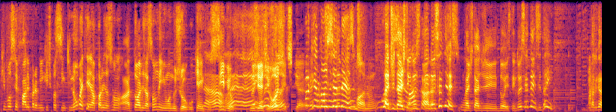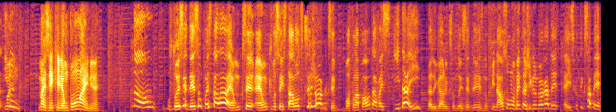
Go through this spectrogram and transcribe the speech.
que você fale pra mim que, tipo assim, que não vai ter atualização, atualização nenhuma no jogo, o que é Não, impossível é- nos é dias de hoje. é. É dois. CDs, mano. O Red Dead tem lá, dois, tem dois CDs. O Red Dead 2 tem dois CDs, e daí? Tá ligado? E daí? Mas é que ele é um pra online, né? Não, os dois CDs são pra instalar. É um que você, é um que você instala, outro que você joga, que você bota lá pra rodar. Mas e daí, tá ligado? Que são dois CDs. No final são 90 GB no meu HD. É isso que eu tenho que saber.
